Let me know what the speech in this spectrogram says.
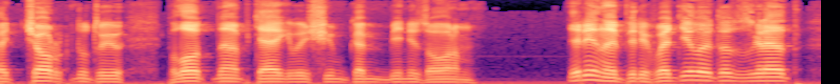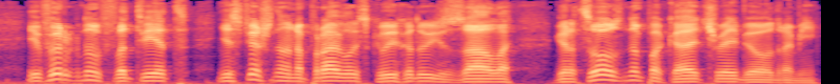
подчеркнутую плотно обтягивающим комбинезоном. Ирина перехватила этот взгляд и, фыркнув в ответ, неспешно направилась к выходу из зала, грациозно покачивая бедрами.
